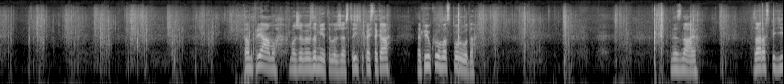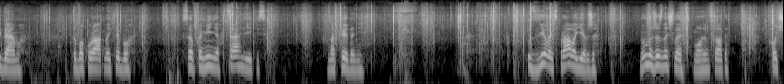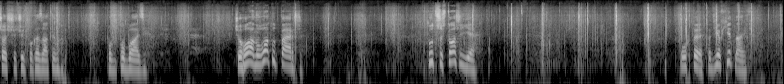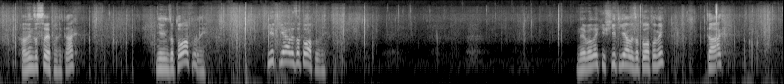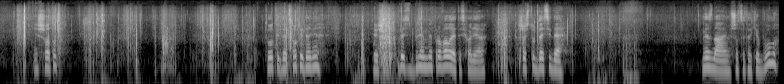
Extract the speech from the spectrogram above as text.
Там прямо, може ви замітили вже, стоїть якась така напівкругла споруда. Не знаю. Зараз підійдемо. Треба акуратно йти, бо все в каміннях, в цеглі якісь накидані. Тут зліва і справа є вже. Ну ми вже знайшли, можемо сказати. Хоч щось чуть-чуть показати вам по, по базі. Чого? Ну от тут перше. Тут щось теж є. Ух ти, тут є вхід навіть. Але він засипаний, так? Ні, він затоплений. Вхід є, але затоплений. Невеликий вхід є, але затоплений. Так. І що тут? Тут іде, тут іде він. Я щоб десь, блін, не провалитись, холєра. Щось тут десь іде. Не знаю, що це таке було.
